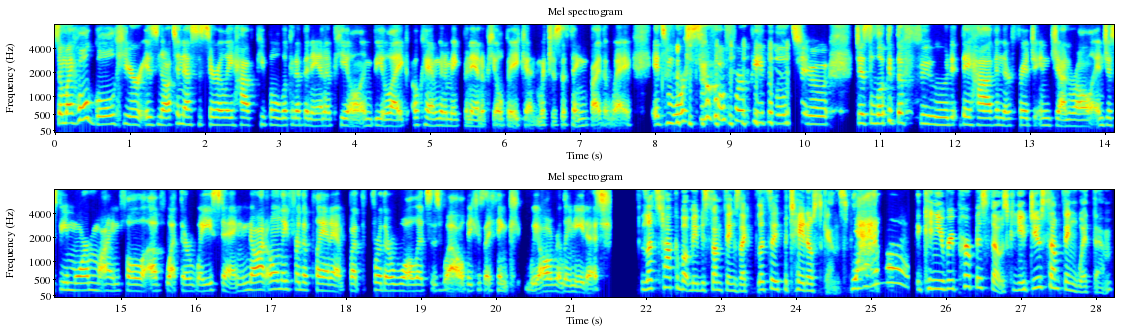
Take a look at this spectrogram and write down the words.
So, my whole goal here is not to necessarily have people look at a banana peel and be like, okay, I'm going to make banana peel bacon, which is a thing, by the way. It's more so for people to just look at the food they have in their fridge in general and just be more mindful of what they're wasting, not only for the planet, but for their wallets as well, because I think we all really need it. Let's talk about maybe some things like, let's say, potato skins. Yeah. Can you repurpose those? Can you do something with them?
